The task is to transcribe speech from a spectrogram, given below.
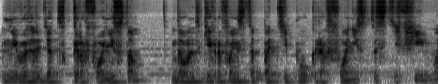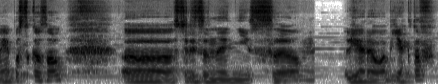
Они выглядят графонистом, довольно-таки графонисты по типу графонистости фильма, я бы сказал. Э, связаны они с э, IRL-объектов,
